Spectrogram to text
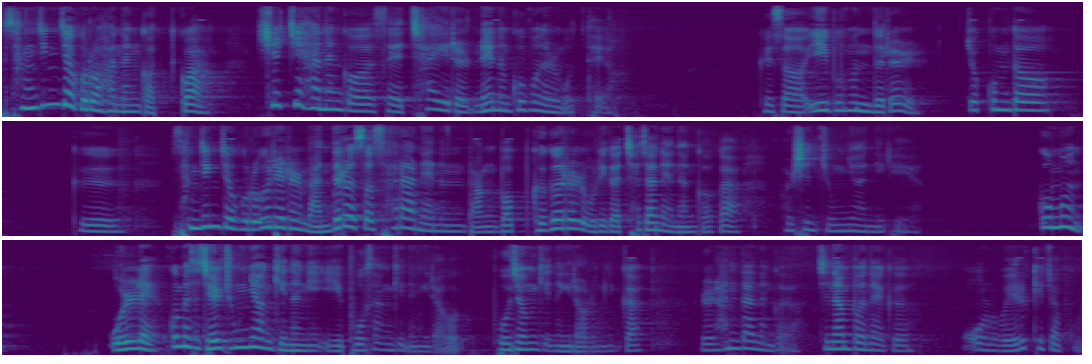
상징적으로 하는 것과 실제 하는 것의 차이를 내는 구분을 못 해요. 그래서 이 부분들을 조금 더 그 상징적으로 의뢰를 만들어서 살아내는 방법, 그거를 우리가 찾아내는 거가 훨씬 중요한 일이에요. 꿈은 원래 꿈에서 제일 중요한 기능이 이 보상 기능이라고 보정 기능이라고 그러니까를 한다는 거예요. 지난번에 그 오늘 왜 이렇게 자꾸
